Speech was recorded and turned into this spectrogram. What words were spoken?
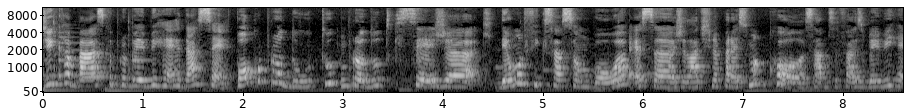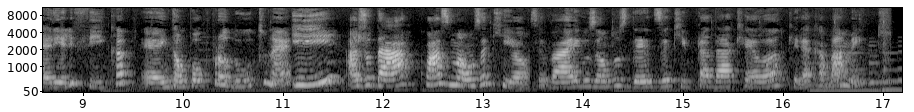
Dica básica pro baby hair dar certo. Pouco produto, um produto que seja, que dê uma fixação boa. Essa gelatina parece uma cola, sabe? Você faz o baby hair e ele fica. É, então pouco produto, né? E ajudar com as mãos aqui, ó. Você vai usando os dedos aqui pra dar aquela, aquele acabamento.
